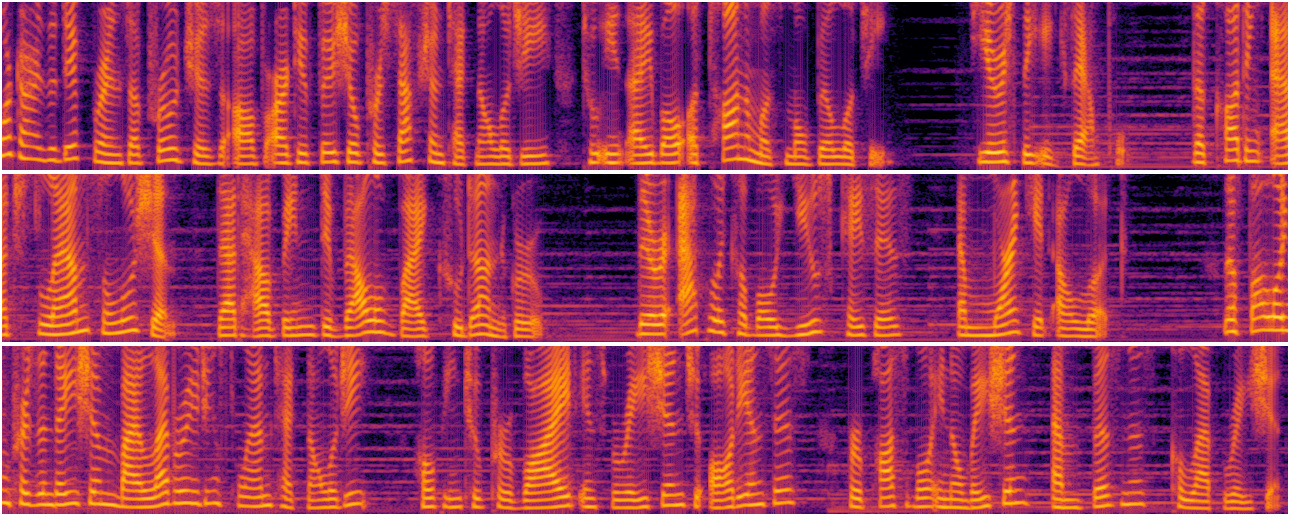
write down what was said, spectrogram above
What are the different approaches of artificial perception technology to enable autonomous mobility? Here's the example the cutting edge SLAM solution that have been developed by Kudan Group, their applicable use cases, and market outlook. The following presentation by leveraging SLAM technology, hoping to provide inspiration to audiences for possible innovation and business collaboration.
